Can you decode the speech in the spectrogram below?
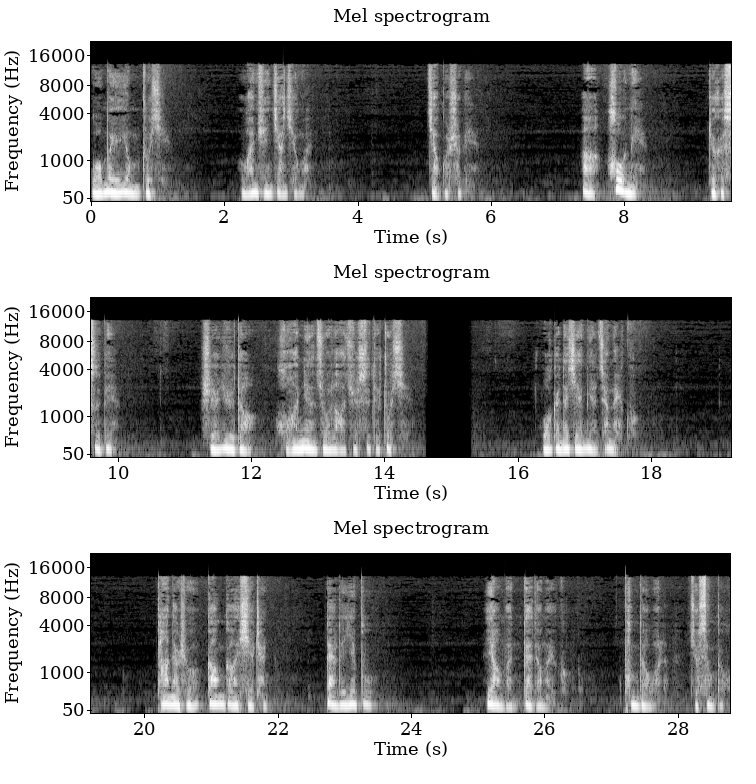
我没有用注解，完全讲经文，讲过十遍。啊，后面这个四遍是遇到黄念祖老居士的注解，我跟他见面在美国。他那时候刚刚写成，带了一部样本带到美国，碰到我了，就送给我。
